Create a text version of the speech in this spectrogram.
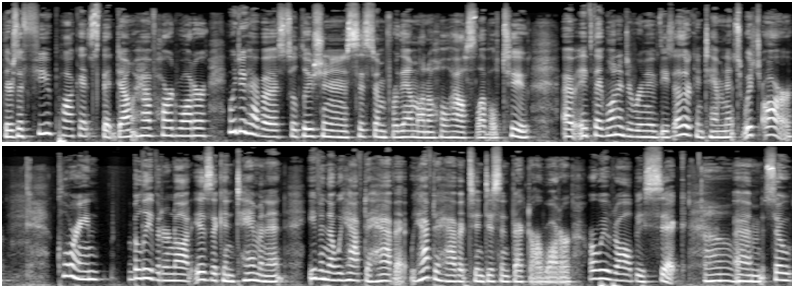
There's a few pockets that don't have hard water. We do have a solution and a system for them on a whole house level, too. Uh, if they wanted to remove these other contaminants, which are chlorine, believe it or not, is a contaminant, even though we have to have it. We have to have it to disinfect our water, or we would all be sick. Oh. Um, so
